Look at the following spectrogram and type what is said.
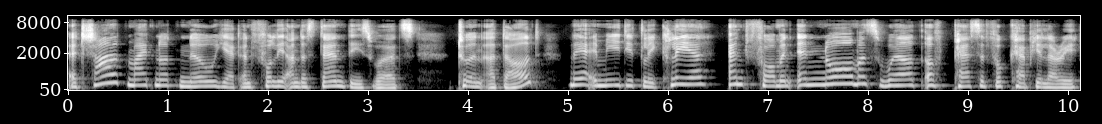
A child might not know yet and fully understand these words. To an adult, they are immediately clear and form an enormous wealth of passive vocabulary.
